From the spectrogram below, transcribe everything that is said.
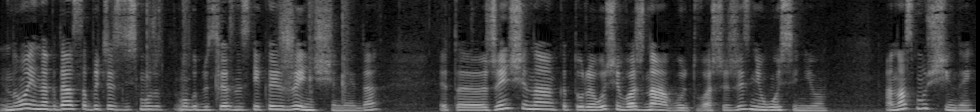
Но иногда события здесь может, могут быть связаны с некой женщиной, да. Это женщина, которая очень важна будет в вашей жизни осенью. Она с мужчиной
